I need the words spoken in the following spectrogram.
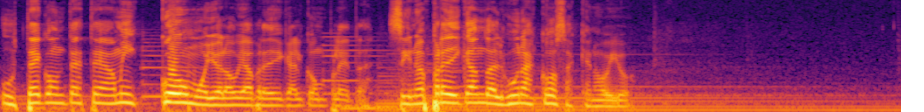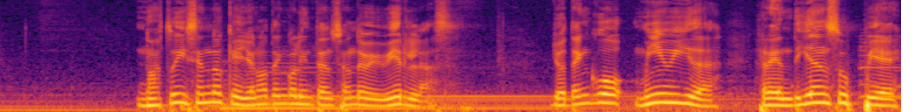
usted conteste a mí cómo yo la voy a predicar completa. Si no es predicando algunas cosas que no vivo. No estoy diciendo que yo no tengo la intención de vivirlas. Yo tengo mi vida rendida en sus pies.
